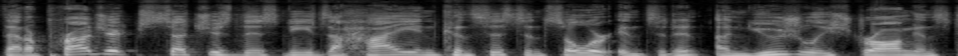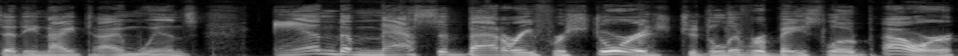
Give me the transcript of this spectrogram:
That a project such as this needs a high and consistent solar incident, unusually strong and steady nighttime winds, and a massive battery for storage to deliver baseload power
